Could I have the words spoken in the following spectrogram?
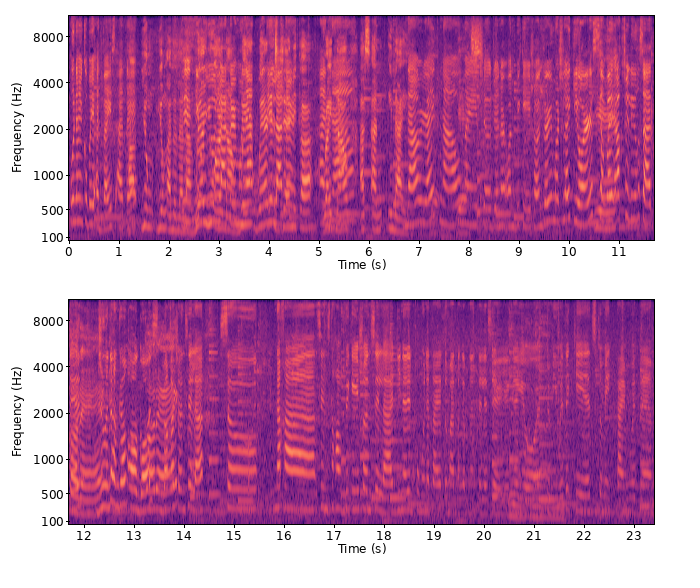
unahin ko ba yung advice, ate? Ha, yung yung ano na lang. Yung- Where yung you are now? muna. Where where is latter. Jenica Ah, right now, now? as an inay? Now, right now, Yes. my children are on vacation. Very much like yours. Yes. Sabay actually yung sa atin. Correct. June hanggang August. Correct. Bakasyon sila. So, naka, since naka-vacation sila, di na rin po muna tayo tumatanggap ng teleserye ngayon to be with the kids, to make time with them.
